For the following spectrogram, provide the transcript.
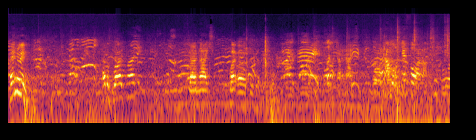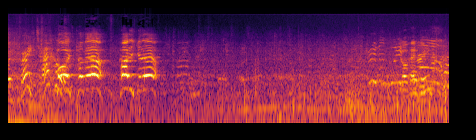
Henry, have a break, mate. Go, Nate. Wait, wait, wait. Let's go, Nate. Come on, get fired up. Great tackle. Boys, come out. Paddy, get out. Good job, Henry.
